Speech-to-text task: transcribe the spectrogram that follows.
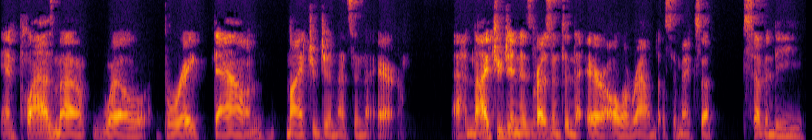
and plasma will break down nitrogen that's in the air. Nitrogen is present in the air all around us. It makes up 78%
